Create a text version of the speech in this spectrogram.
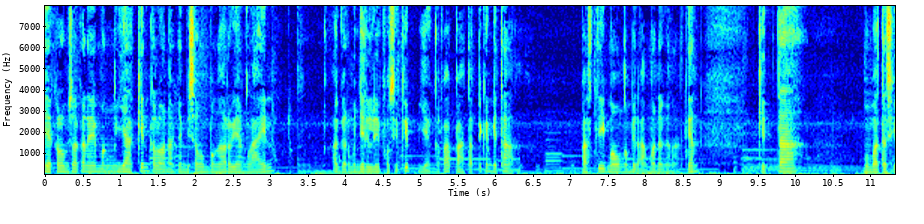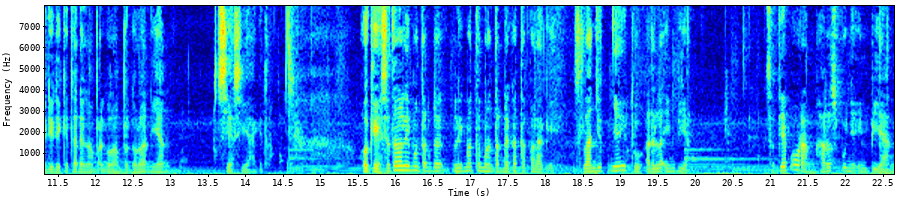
ya kalau misalkan emang yakin kalau anaknya bisa mempengaruhi yang lain agar menjadi lebih positif ya nggak apa-apa tapi kan kita pasti mau ngambil aman dengan artian kita membatasi diri kita dengan pergaulan-pergaulan yang sia-sia gitu Oke, setelah lima, lima teman terdekat apa lagi? Selanjutnya itu adalah impian. Setiap orang harus punya impian.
